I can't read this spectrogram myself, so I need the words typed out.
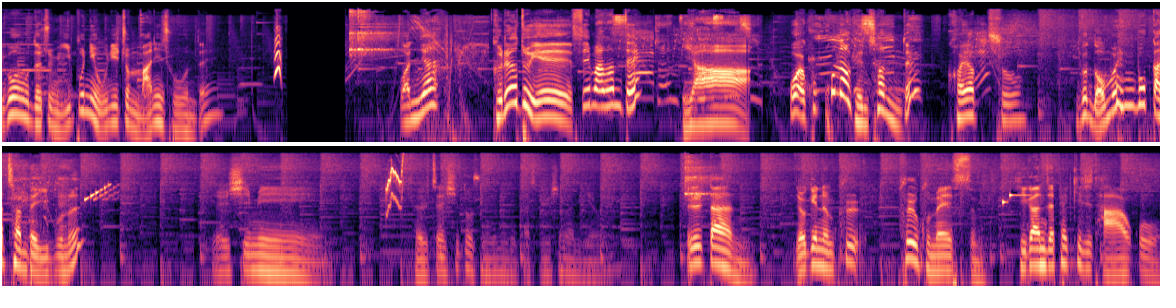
이거 근데 좀 이분이 운이 좀 많이 좋은데? 왔냐? 그래도 얘 쓸만한데? 야, 와 코코나 괜찮은데? 가엽추. 이건 너무 행복 가차인데 이분은? 열심히 결제 시도 중입니다 잠시만요. 일단 여기는 풀, 풀 구매했음. 기간제 패키지 다 하고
